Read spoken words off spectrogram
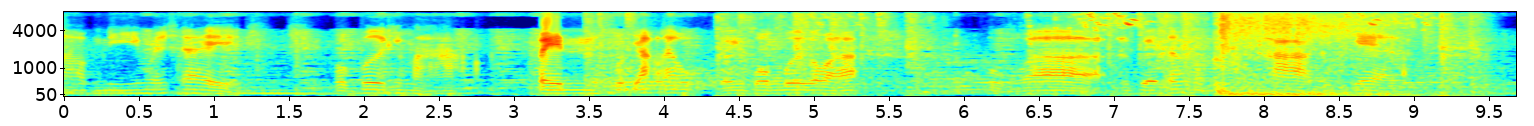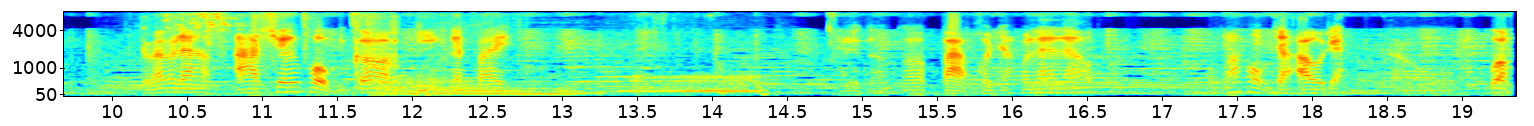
รอบนี้ไม่ใช่บอมเบอร์ที่มา เป็นคนยักษ์แล้วไอ้บอมเบอร์ก็มา ผมว่าเบสต้องฆ่าถึงแย่แล้วแต่ไม่เป็นไรครับอาเชอร์ผมก็ยิงกันไปหรือก็กปราบคนยักษ์คนแรกแล้ว ผมว่าผมจะเอาเนี่ยเอาพวก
